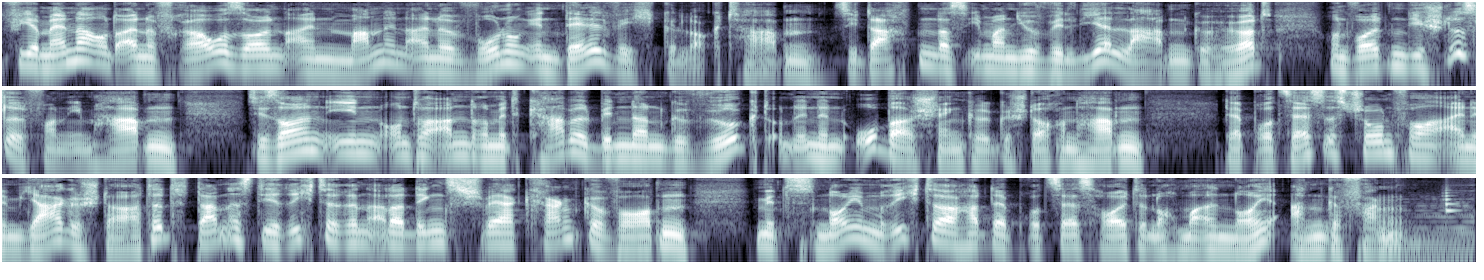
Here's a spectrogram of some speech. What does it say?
Vier Männer und eine Frau sollen einen Mann in eine Wohnung in Dellwig gelockt haben. Sie dachten, dass ihm ein Juwelierladen gehört und wollten die Schlüssel von ihm haben. Sie sollen ihn unter anderem mit Kabelbindern gewürgt und in den Oberschenkel gestochen haben. Der Prozess ist schon vor einem Jahr gestartet, dann ist die Richterin allerdings schwer krank geworden. Mit neuem Richter hat der Prozess heute nochmal neu angefangen.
